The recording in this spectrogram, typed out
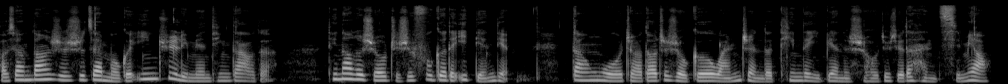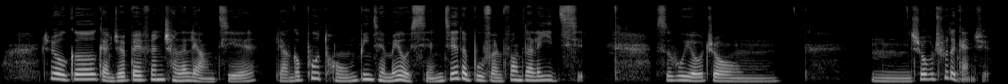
好像当时是在某个英剧里面听到的。听到的时候只是副歌的一点点。当我找到这首歌完整的听的一遍的时候，就觉得很奇妙。这首歌感觉被分成了两节，两个不同并且没有衔接的部分放在了一起，似乎有种嗯说不出的感觉，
